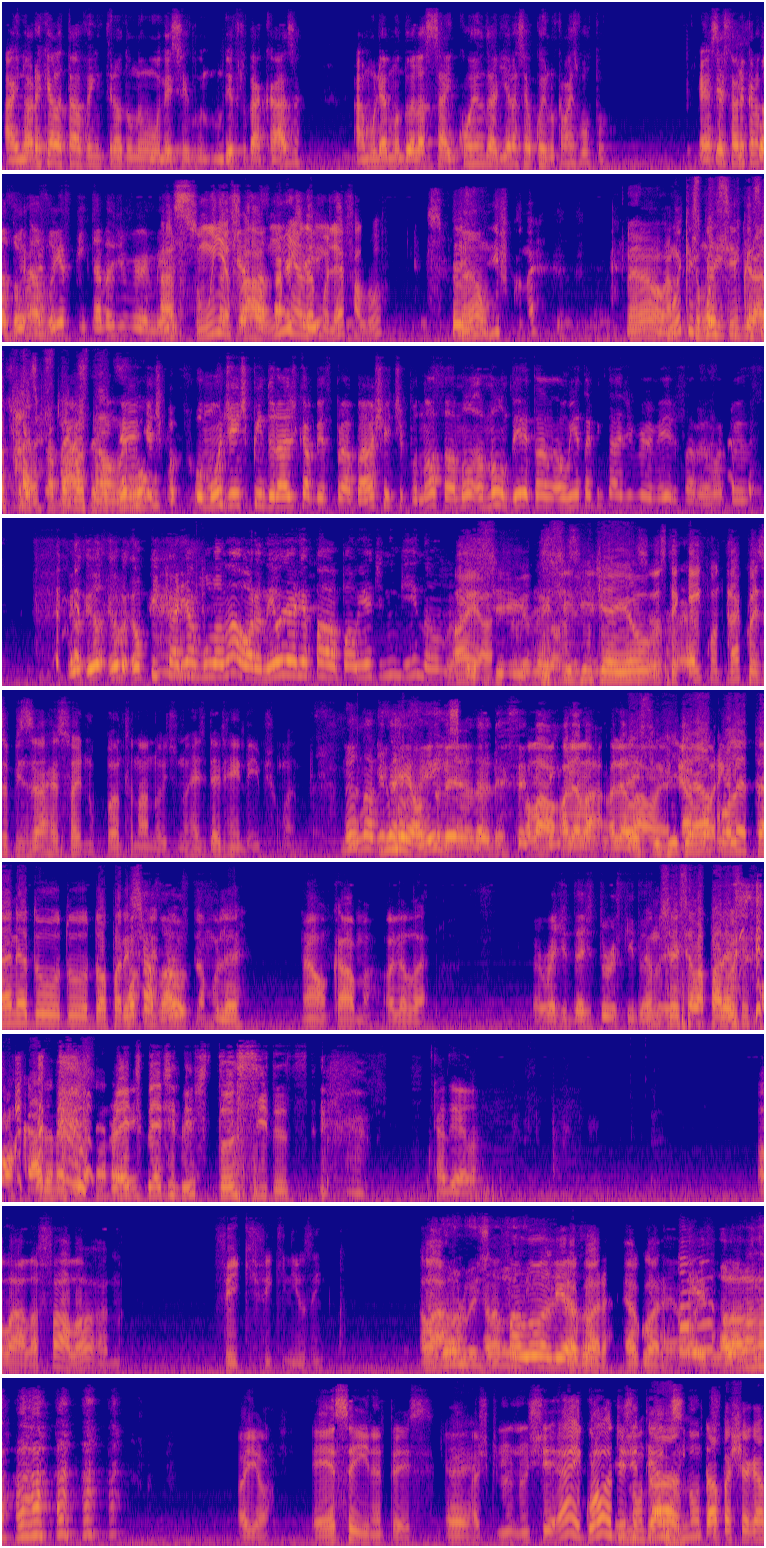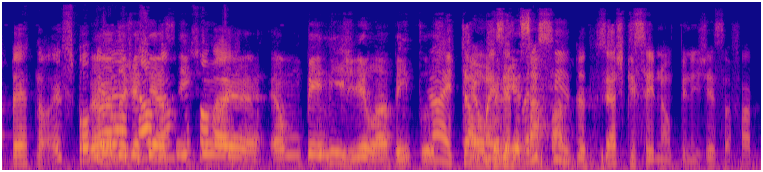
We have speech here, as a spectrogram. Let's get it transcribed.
Aí na hora que ela tava entrando no, nesse, dentro da casa, a mulher mandou ela sair correndo dali, ela saiu correndo e nunca mais voltou. Essa é a história que ela as, contou as minha unhas pintadas de vermelho. As unhas, a unha da mulher falou? Não. Específico, né? Não, Muito um de gente específico essa cabeça pra baixo, unha. fogo. Porque, tipo, um monte de gente pendurada de cabeça pra baixo e, tipo, nossa, a mão, a mão dele, tá, a unha tá pintada de vermelho, sabe? É uma coisa. Eu, eu, eu, eu picaria a mula na hora, nem olharia pra, pra unha de ninguém, não, mano. Olha, ó. Esse, esse vídeo aí Se eu. você quer encontrar coisa bizarra, é só ir no pântano à noite, no Red Dead Redemption, mano. Não, Ou na vida real vez- também, né? Deve ser Olha lá, olha lá, olha lá. Esse ó, vídeo é, agora, a hein? coletânea do, do, do aparecimento da mulher. Não, calma, olha lá. A Red Dead torcida. Eu não né? sei se ela aparece enforcada nessa cena aí. Red Dead Redemption torcidas. Cadê ela? Olha lá, ela fala, ó. Fake, fake news, hein? Olha lá, Ela love falou ali, é ó. agora, é agora. É, always Olha lá, olha lá, olha lá. Aí, ó. É essa aí, né, PS? É. Acho que não, não chega. É igual a do E GTA não, dá, V. não dá pra chegar perto, não. Esse Não, povo a do é GTA mesmo V personagem. é, é um PNG lá, bem tosco. Ah, então, É um mas é PNG parecido. Você acha que isso aí não é um PNG, safado?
